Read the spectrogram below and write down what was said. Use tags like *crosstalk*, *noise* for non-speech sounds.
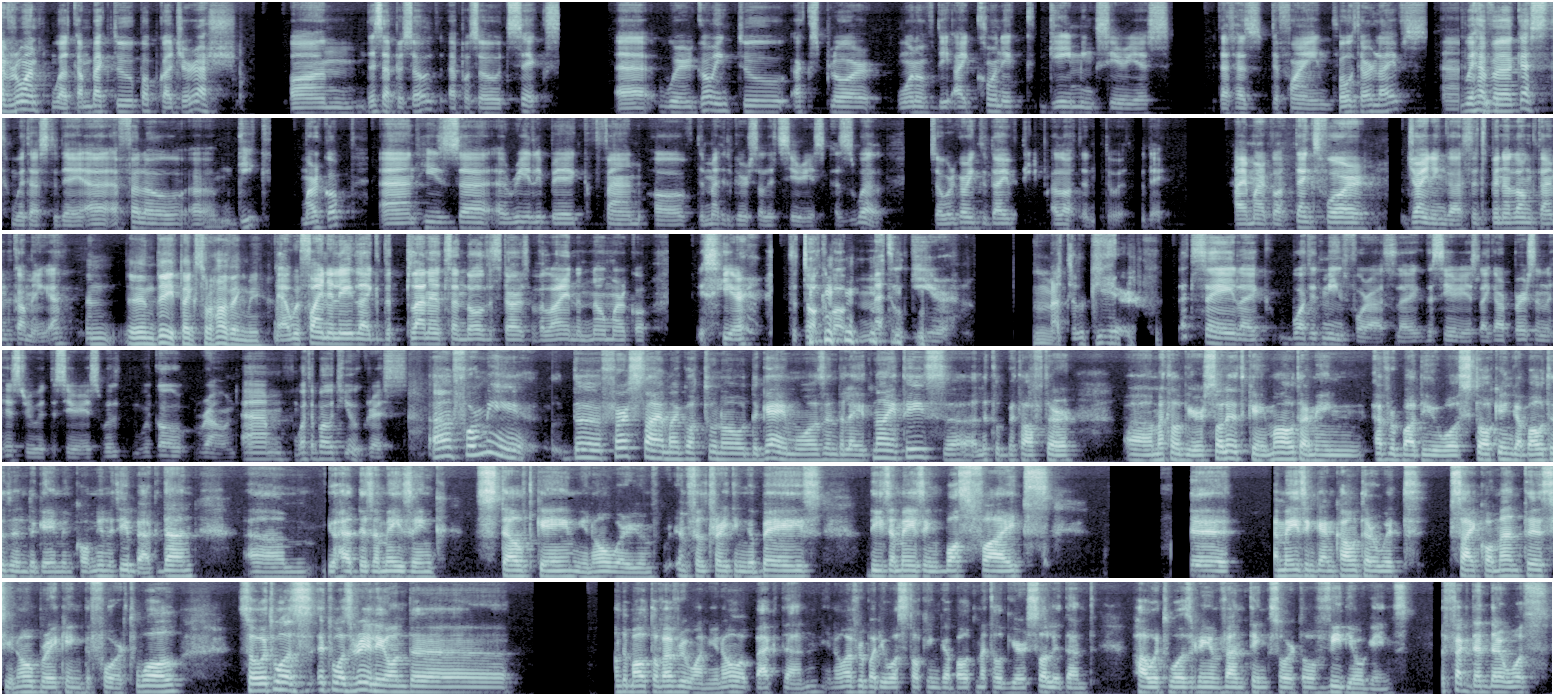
Everyone. Welcome back to Pop Culture Rush. On this episode, episode six, uh, we're going to explore one of the iconic gaming series that has defined both our lives. Uh, we have a guest with us today, a, a fellow um, geek, Marco, and he's uh, a really big fan of the Metal Gear Solid series as well. So we're going to dive deep a lot into it today. Hi, Marco. Thanks for joining us. It's been a long time coming, yeah? And indeed, thanks for having me. Yeah, we finally like the planets and all the stars have aligned, and now Marco is here *laughs* to talk about *laughs* Metal Gear. Metal Gear. Let's say like what it means for us, like the series, like our personal history with the series. We'll we'll go round. Um, what about you, Chris? Uh, for me, the first time I got to know the game was in the late '90s, uh, a little bit after uh, Metal Gear Solid came out. I mean, everybody was talking about it in the gaming community back then. Um, you had this amazing stealth game, you know, where you're infiltrating a base, these amazing boss fights, the amazing encounter with Psycho Mantis, you know, breaking the fourth wall. So it was it was really on the on the mouth of everyone, you know, back then. You know, everybody was talking about Metal Gear Solid and how it was reinventing sort of video games. The fact that there was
